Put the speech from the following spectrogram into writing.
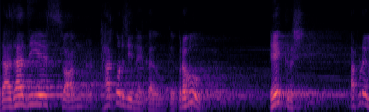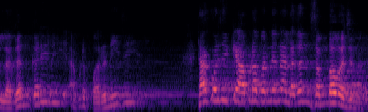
રાધાજીએ સ્વામી, ઠાકોરજીને કહ્યું કે, પ્રભુ, હે કૃષ્ણ, આપણે લગ્ન કરી લઈએ, આપણે પરણી જઈએ. ઠાકોરજી કે, આપણા બંનેના લગ્ન સંભવ જ નથી.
